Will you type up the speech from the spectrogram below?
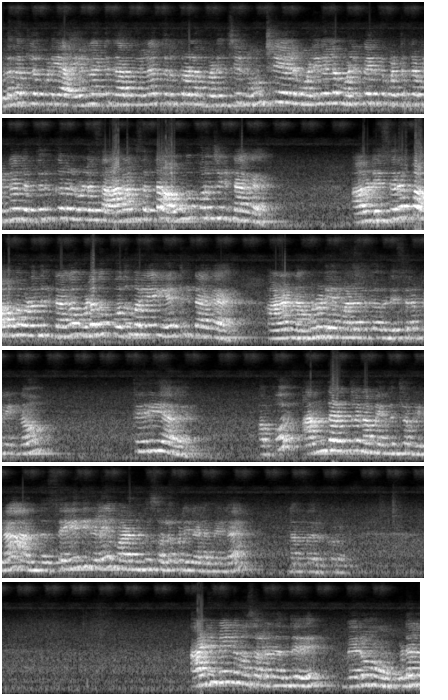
உலகத்துல கூடிய அயல்நாட்டுக்காரங்க எல்லாம் திருக்குறளை படிச்சு நூற்றி ஏழு மொழிகள்ல மொழிபெயர்க்கப்பட்டிருக்கு அப்படின்னா அந்த திருக்குறள் உள்ள சாராம்சத்தை அவங்க புரிஞ்சுக்கிட்டாங்க. அவருடைய சிறப்பை அவங்க உணர்ந்துக்கிட்டாங்க உலக பொதுமறையை ஏத்துக்கிட்டாங்க. ஆனா நம்மளுடைய மனதுக்கு அவருடைய சிறப்பு இன்னும் தெரியாது. அப்போ அந்த இடத்துல நம்ம இருந்துட்டோம் அப்படின்னா அந்த செய்திகளை மனதுக்கு சொல்லக்கூடிய நிலைமையில நம்ம இருக்கிறோம். அடிமை நம்ம சொல்றது வந்து வெறும் உடலை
